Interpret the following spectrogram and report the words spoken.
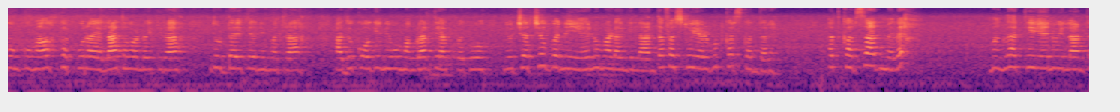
ಕುಂಕುಮ, ಕರ್ಪೂರ ಎಲ್ಲ ತೊಗೊಂಡೋಯ್ತೀರಾ? ದುಡ್ಡೈತೆ ನಿಮ್ಮ ಹತ್ರ ಅದಕ್ಕೆ ಹೋಗಿ ನೀವು ಮಂಗಳಾರತಿ ಹಾಕ್ಬೇಕು, ನೀವು ಚರ್ಚಿಗೆ ಬನ್ನಿ, ಏನೂ ಮಾಡೋಂಗಿಲ್ಲ ಅಂತ ಫಸ್ಟು ಹೇಳ್ಬಿಟ್ಟು ಕರ್ಸ್ಕೊತಾರೆ. ಅದು ಕರ್ಸಾದ್ಮೇಲೆ ಮಂಗಳಾರತಿ ಏನೂ ಇಲ್ಲ ಅಂತ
